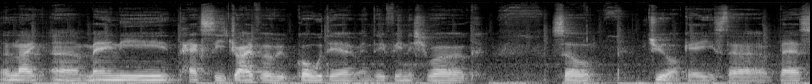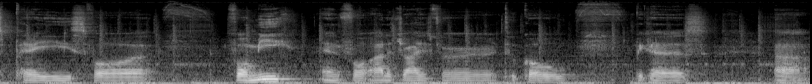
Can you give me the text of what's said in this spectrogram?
Like uh, many taxi driver will go there when they finish work. So Julongge is the best place for for me and for other driver to go because uh,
